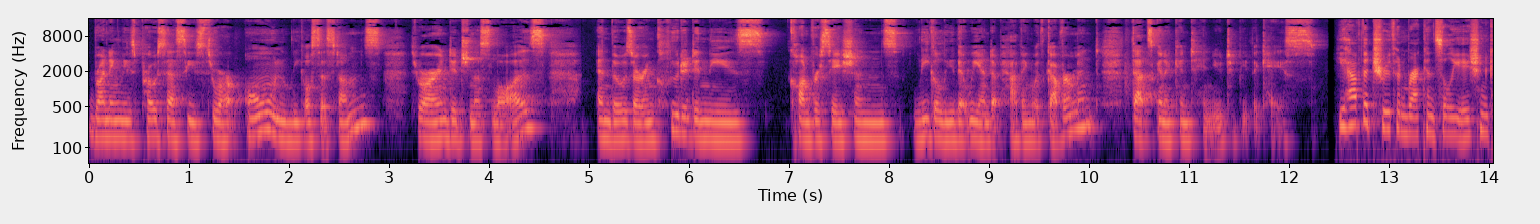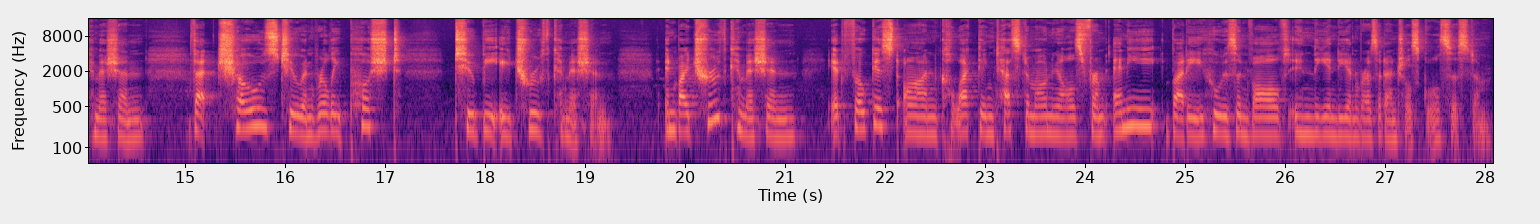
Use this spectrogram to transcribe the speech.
running these processes through our own legal systems, through our Indigenous laws, and those are included in these conversations legally that we end up having with government, that's going to continue to be the case. You have the Truth and Reconciliation Commission that chose to and really pushed to be a truth commission. And by truth commission, it focused on collecting testimonials from anybody who is involved in the Indian residential school system.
